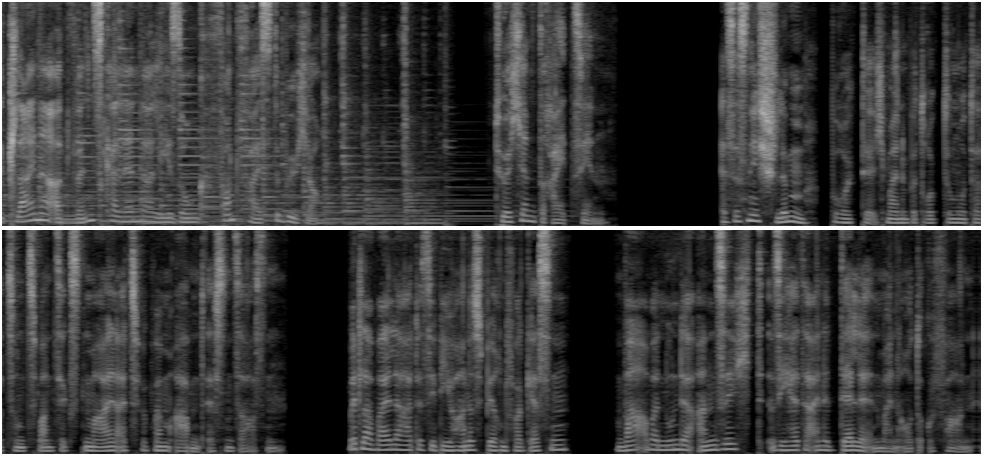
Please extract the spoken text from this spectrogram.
kleine Adventskalenderlesung von Feiste Bücher. Türchen 13. Es ist nicht schlimm, beruhigte ich meine bedrückte Mutter zum zwanzigsten Mal, als wir beim Abendessen saßen. Mittlerweile hatte sie die Johannisbeeren vergessen, war aber nun der Ansicht, sie hätte eine Delle in mein Auto gefahren.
